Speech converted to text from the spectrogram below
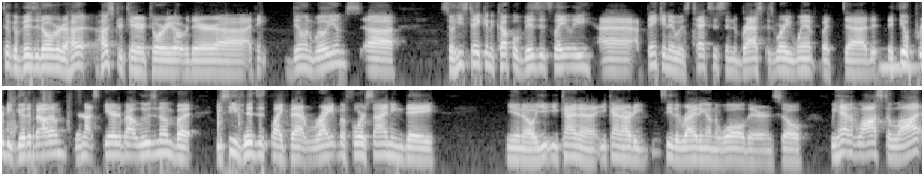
took a visit over to Hu- Husker territory over there. Uh, I think Dylan Williams. So he's taken a couple visits lately. Uh, I'm thinking it was Texas and Nebraska is where he went, but uh, they, they feel pretty good about him. They're not scared about losing him, but you see visits like that right before signing day you know, you, you kind of you kind of already see the writing on the wall there, and so we haven't lost a lot.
